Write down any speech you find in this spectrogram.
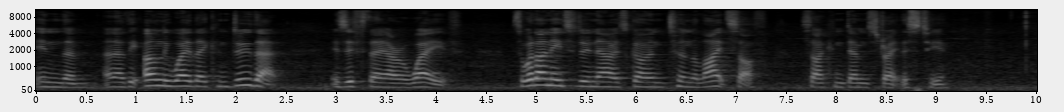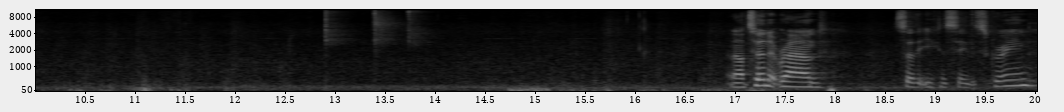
in them. And the only way they can do that is if they are a wave. So what I need to do now is go and turn the lights off so I can demonstrate this to you. And I'll turn it round so that you can see the screen.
